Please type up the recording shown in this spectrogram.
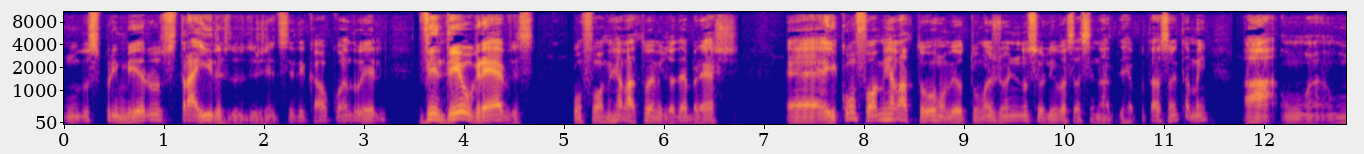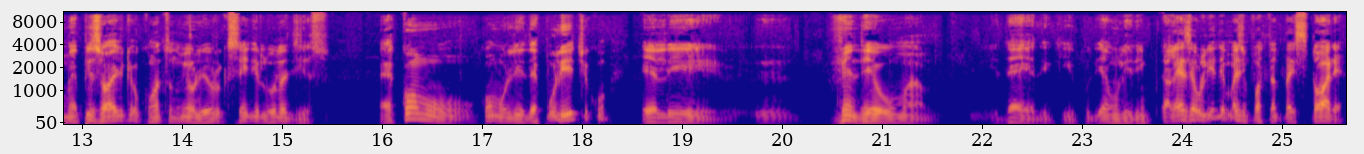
um dos primeiros traíras do dirigente sindical quando ele vendeu greves, conforme relatou Emílio Debrecht, é, e conforme relatou Romeu Tuma Júnior no seu livro Assassinato de Reputação, e também há um, um episódio que eu conto no meu livro que sei de Lula disso. É, como, como líder político, ele eh, vendeu uma ideia de que podia é um líder, aliás, é o líder mais importante da história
